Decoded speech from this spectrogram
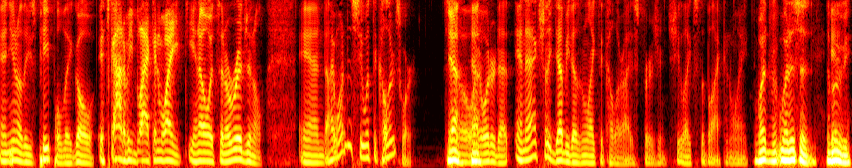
And you know, these people, they go, it's got to be black and white. You know, it's an original. And I wanted to see what the colors were. Yeah, so yeah. I ordered that. And actually, Debbie doesn't like the colorized version. She likes the black and white. What what is it? The movie?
